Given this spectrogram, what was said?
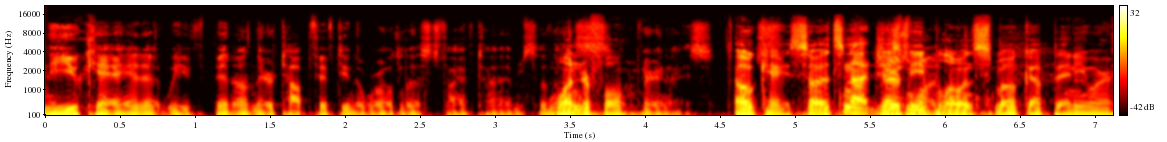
the UK that we've been on their top 50 in the world list five times. So that's Wonderful. Very nice. Okay, so it's not just There's me one. blowing smoke up anywhere.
